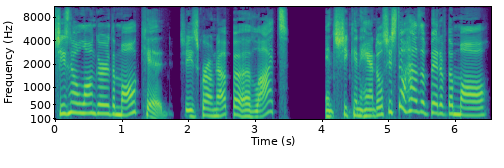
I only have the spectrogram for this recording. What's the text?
she's no longer the mall kid. She's grown up a lot and she can handle, she still has a bit of the mall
